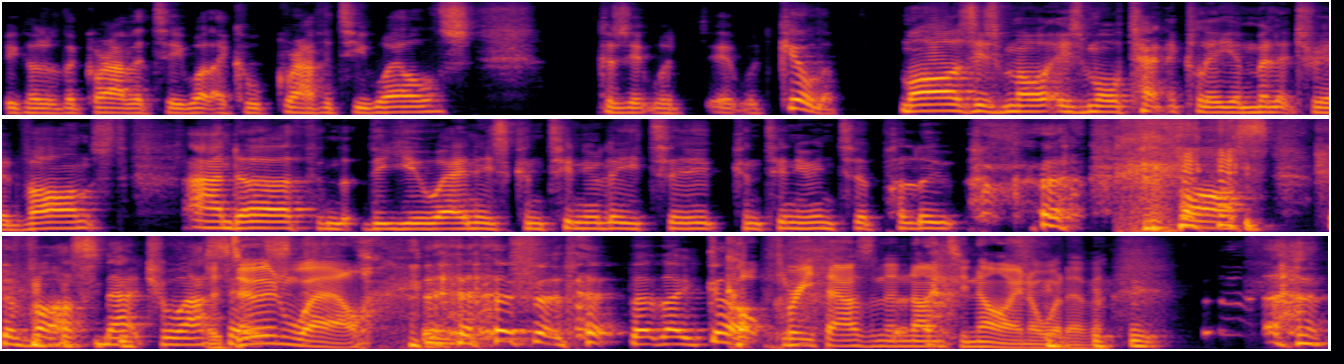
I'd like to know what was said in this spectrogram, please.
because of the gravity, what they call gravity wells, because it would it would kill them. Mars is more is more technically and military advanced, and Earth and the UN is continually to continuing to pollute the vast the vast natural assets. They're doing well. that, that, they've got. COP three thousand and ninety nine or whatever.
